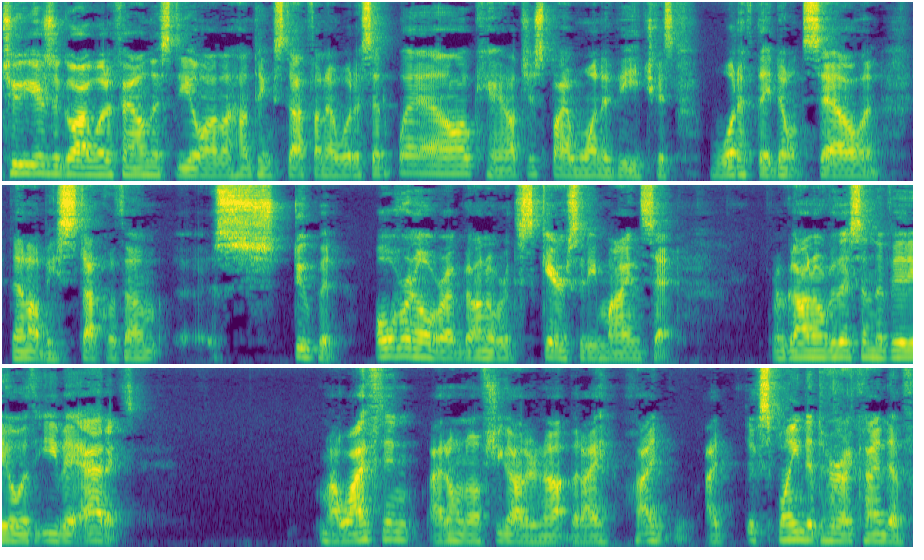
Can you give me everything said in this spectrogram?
two years ago I would have found this deal on the hunting stuff and I would have said, well, okay, I'll just buy one of each because what if they don't sell and then I'll be stuck with them? Stupid. Over and over I've gone over the scarcity mindset. I've gone over this in the video with eBay addicts. My wife didn't, I don't know if she got it or not, but I, I, I explained it to her. I kind of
